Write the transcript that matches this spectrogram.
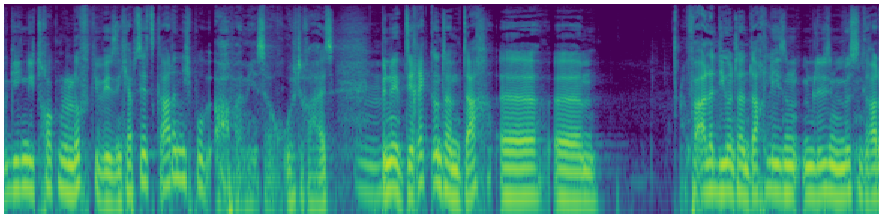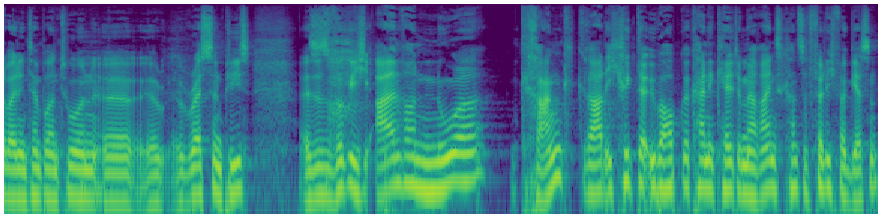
gegen die trockene Luft gewesen. Ich habe es jetzt gerade nicht probiert. Oh, bei mir ist auch ultra heiß. Mhm. Bin direkt unterm Dach. Äh, ähm, für alle, die unterm Dach lesen, lesen müssen, gerade bei den Temperaturen, äh, rest in peace. Es ist wirklich einfach nur krank gerade. Ich krieg da überhaupt gar keine Kälte mehr rein. Das kannst du völlig vergessen.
